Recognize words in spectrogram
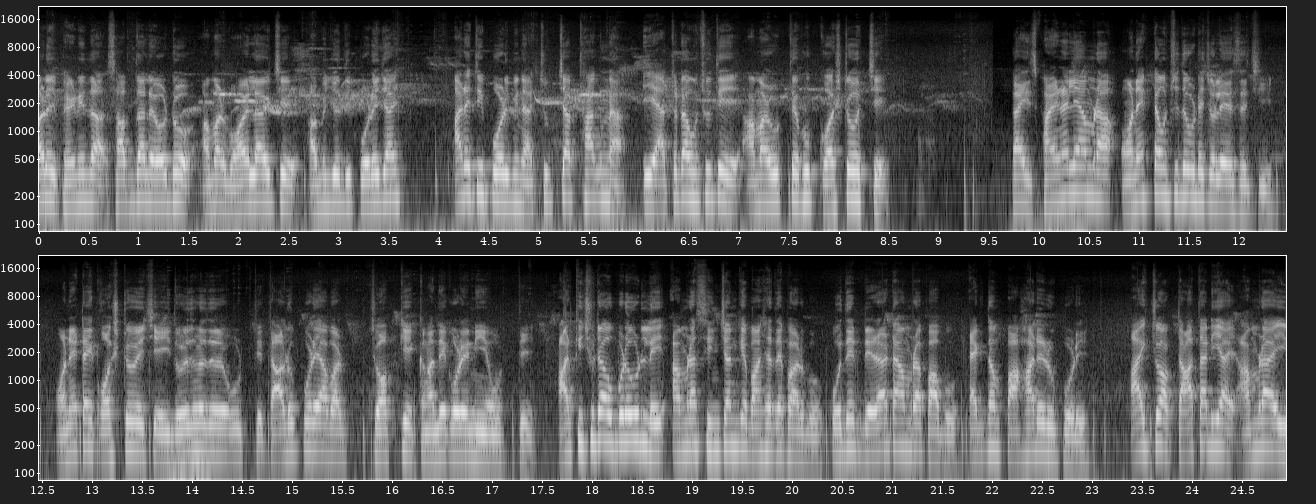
আরে ফেনিদা, সাবধানে ওঠো, আমার ভয় লাগছে, আমি যদি পড়ে যাই। আরে তুই পড়বি না, চুপচাপ থাক না, এই এতটা উঁচুতে আমার উঠতে খুব কষ্ট হচ্ছে। গাইজ ফাইনালি আমরা অনেকটা উঁচুতে উঠে চলে এসেছি। অনেকটাই কষ্ট হয়েছে এই ধরে ধরে ধরে উঠতে। তার উপরে আবার চপকে কাঁধে করে নিয়ে উঠতে। আর কিছুটা উপরে উঠলেই আমরা সিনচানকে বাঁচাতে পারব। ওদের ডেরাটা আমরা পাবো একদম পাহাড়ের উপরে। আই চপ, তাড়াতাড়ি আয়, আমরা এই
